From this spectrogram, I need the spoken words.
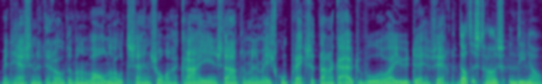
met hersenen ter grootte van een walnoot zijn sommige kraaien in staat om de meest complexe taken uit te voeren waar u tegen zegt. Dat is trouwens een dino.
